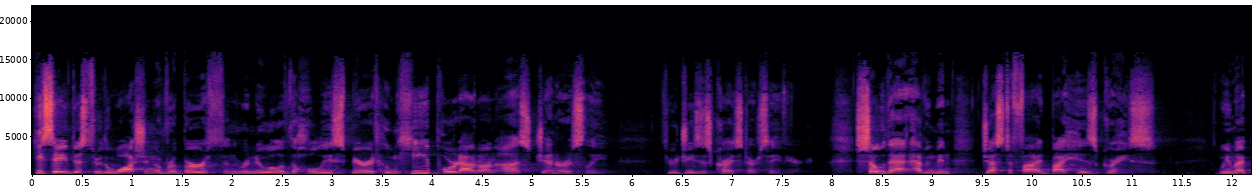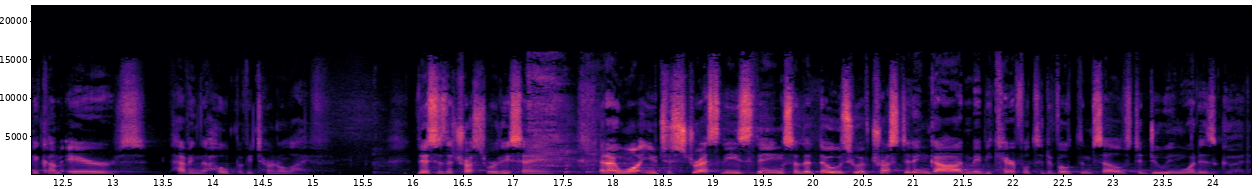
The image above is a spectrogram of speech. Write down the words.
He saved us through the washing of rebirth and the renewal of the Holy Spirit, whom He poured out on us generously through Jesus Christ our Savior, so that, having been justified by His grace, we might become heirs, having the hope of eternal life. This is a trustworthy saying. And I want you to stress these things so that those who have trusted in God may be careful to devote themselves to doing what is good.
